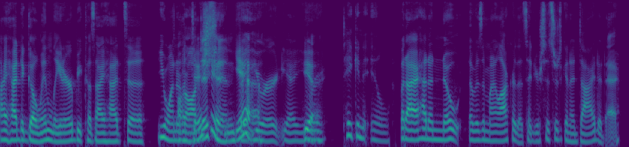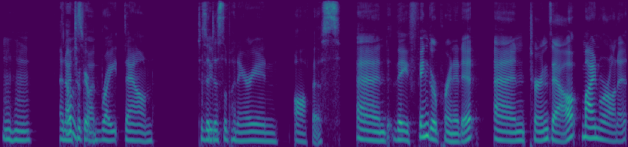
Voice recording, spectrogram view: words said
I had to go in later because I had to You wanted to Audition, audition. yeah. You were yeah, you Yeah. were taken ill. But I had a note that was in my locker that said your sister's gonna die today. mm-hmm. And That I took fun. it right down to the To- disciplinarian office. and they fingerprinted it and turns out Mine were on it.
